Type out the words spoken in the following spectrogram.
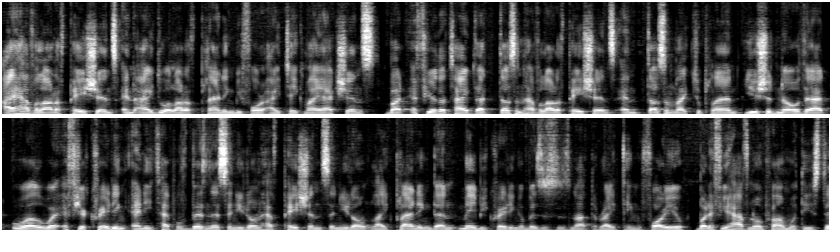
I have a lot of patience and I do a lot of planning before I take my actions. But if you're the type that doesn't have a lot of patience and doesn't like to plan, you should know that, well, if you're creating any type of business and you don't have patience and you don't like planning, then maybe creating a business is not the right thing for you. But if you have no problem with these things,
